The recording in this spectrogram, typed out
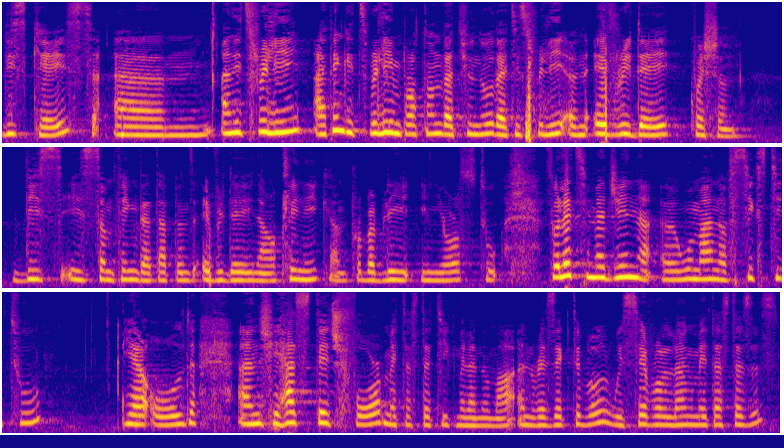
this case. Um, and it's really, I think it's really important that you know that it's really an everyday question. This is something that happens every day in our clinic and probably in yours too. So let's imagine a woman of 62 year old and she has stage 4 metastatic melanoma unresectable with several lung metastases.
